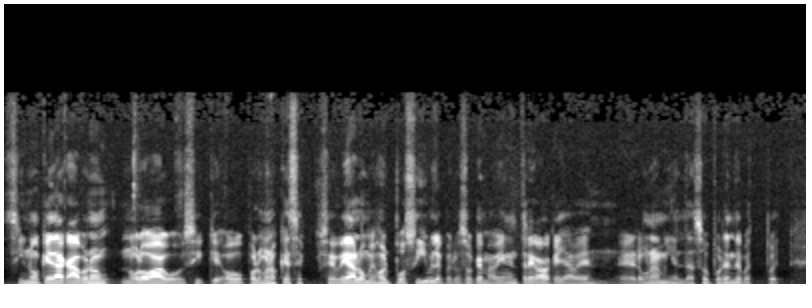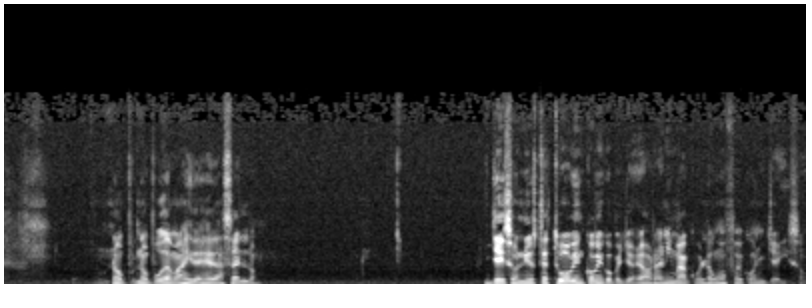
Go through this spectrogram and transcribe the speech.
si no queda cabrón, no lo hago. Así que, o por lo menos que se, vea lo mejor posible. Pero eso que me habían entregado aquella vez era una mierda. Eso por ende, pues, pues no, no pude más y dejé de hacerlo. Jason Newsted estuvo bien cómico, pero yo ahora ni me acuerdo cómo fue con Jason.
